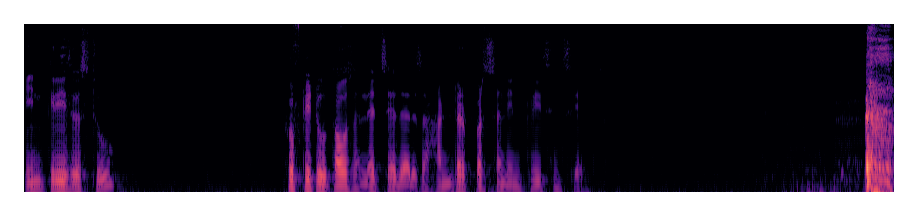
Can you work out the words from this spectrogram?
increases to 52,000 let us say there is a 100 percent increase in sales.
